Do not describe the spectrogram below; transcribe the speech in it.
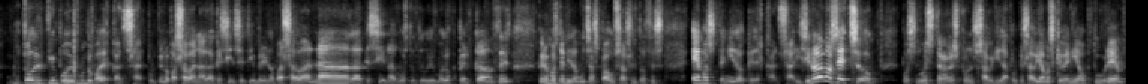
todo el tiempo del mundo para descansar, porque no pasaba nada, que si en septiembre no pasaba nada, que si en agosto tuvimos los percances, pero hemos tenido muchas pausas, entonces hemos tenido que descansar. Y si no lo hemos hecho, pues nuestra responsabilidad, porque sabíamos que venía octubre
